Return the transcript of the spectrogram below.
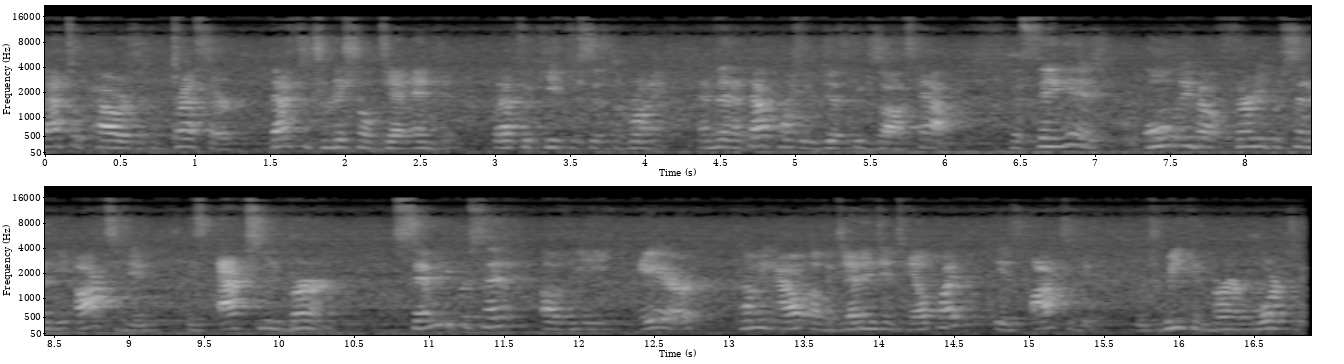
That's what powers the compressor. That's a traditional jet engine. That's what keeps the system running. And then at that point, you just exhaust out. The thing is, only about 30% of the oxygen is actually burned. 70% of the air coming out of a jet engine tailpipe is oxygen, which we can burn more to.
